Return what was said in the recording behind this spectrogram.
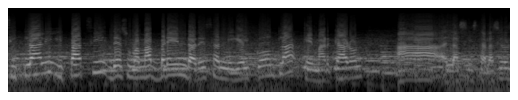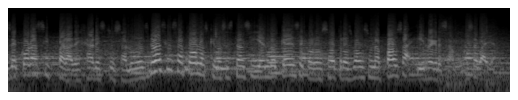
Citlali y Patsy de su mamá Brenda de San Miguel Contla, que marcaron a las instalaciones de Coraci para dejar estos saludos. Gracias a todos los que nos están siguiendo, quédense con nosotros, vamos a una pausa y regresamos, no se vayan.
